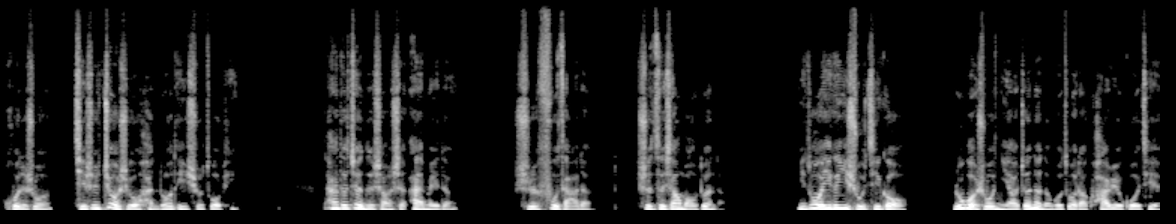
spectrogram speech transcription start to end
或者说其实就是有很多的艺术作品，它的政治上是暧昧的，是复杂的。是自相矛盾的。你作为一个艺术机构，如果说你要真的能够做到跨越国界，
